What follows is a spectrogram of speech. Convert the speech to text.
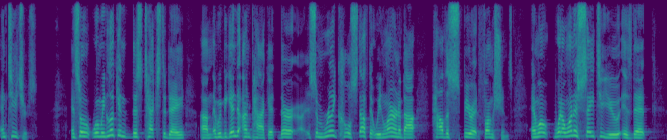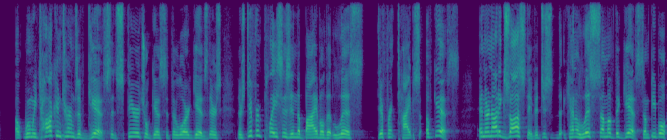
and teachers. And so when we look in this text today um, and we begin to unpack it, there are some really cool stuff that we learn about how the Spirit functions. And what, what I want to say to you is that uh, when we talk in terms of gifts and spiritual gifts that the Lord gives, there's, there's different places in the Bible that lists different types of gifts. And they're not exhaustive. It just kind of lists some of the gifts. Some people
